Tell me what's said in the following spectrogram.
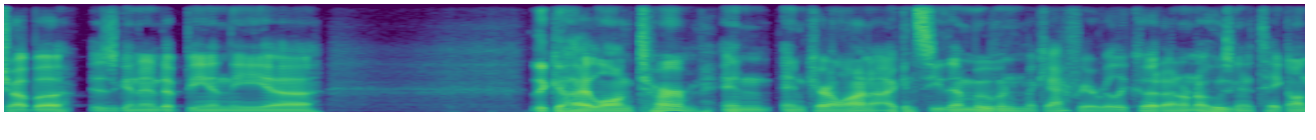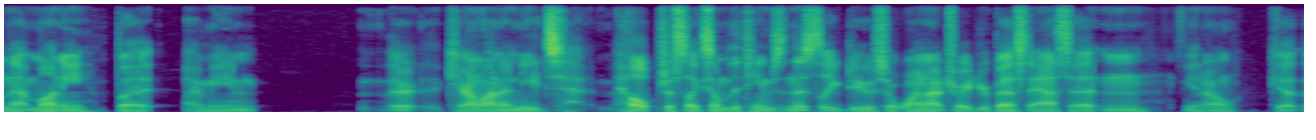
Chuba is going to end up being the uh, the guy long term in in Carolina. I can see them moving McCaffrey. I really could. I don't know who's going to take on that money, but I mean, Carolina needs help just like some of the teams in this league do. So why not trade your best asset and you know get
